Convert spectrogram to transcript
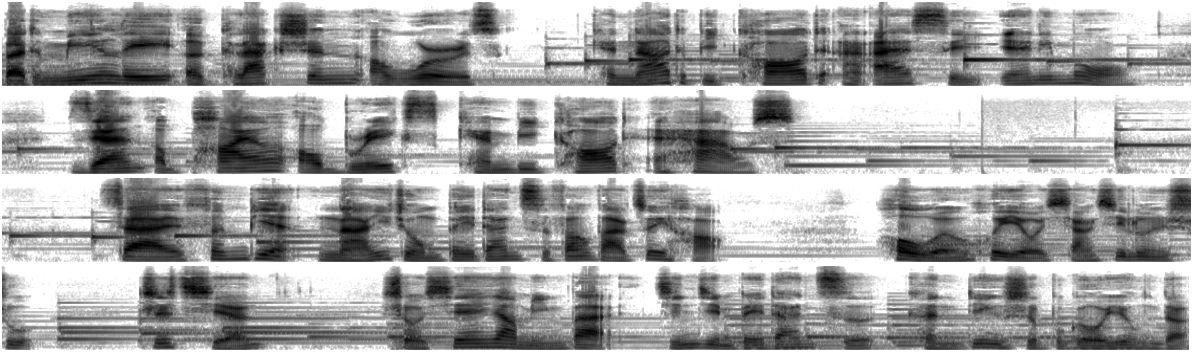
But merely a collection of words cannot be called an essay anymore. Then a pile of bricks can be called a house。在分辨哪一种背单词方法最好，后文会有详细论述。之前，首先要明白，仅仅背单词肯定是不够用的，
